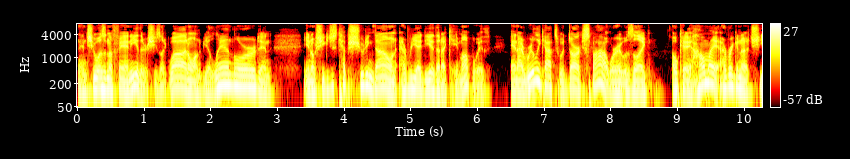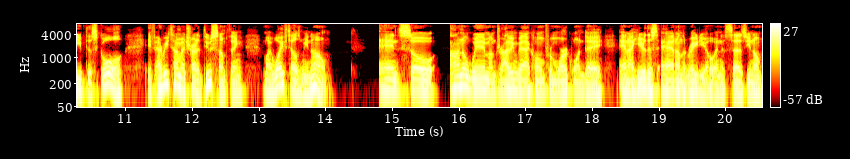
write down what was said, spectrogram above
and she wasn't a fan either. She's like, well, I don't want to be a landlord, and you know, she just kept shooting down every idea that I came up with. And I really got to a dark spot where it was like, okay, how am I ever going to achieve this goal if every time I try to do something, my wife tells me no? And so on a whim, I'm driving back home from work one day and I hear this ad on the radio and it says, you know,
